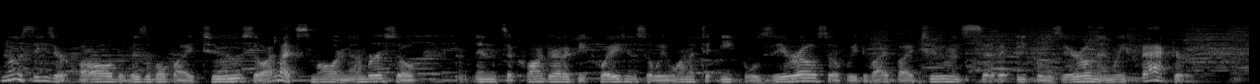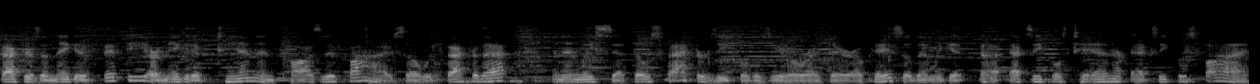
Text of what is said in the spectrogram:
Notice these are all divisible by 2, so I like smaller numbers, so and it's a quadratic equation, so we want it to equal 0. So if we divide by 2 and set it equal to 0, and then we factor factors of negative 50 are negative 10 and positive 5. So we factor that and then we set those factors equal to 0 right there. Okay, so then we get uh, x equals 10 or x equals 5.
